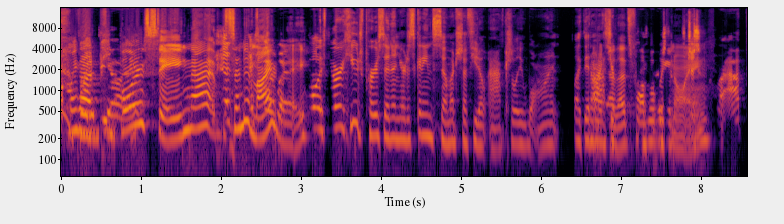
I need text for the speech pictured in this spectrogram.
Oh my god, people PR. are saying that. Yes, Send it my way. Well, if you're a huge person and you're just getting so much stuff you don't actually want, like they don't ask know, that's probably permission, it's just annoying. crap.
